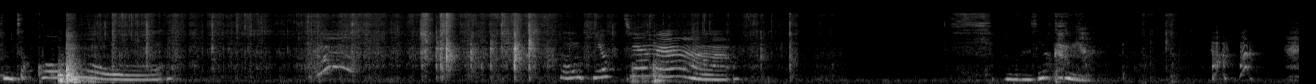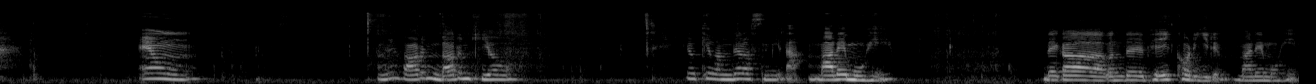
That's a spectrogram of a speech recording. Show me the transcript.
진짜 커. 너무 귀엽지 않아? 뭔가 내 생각한 게 아닌데. 에옹. 아니, 나름, 나름 귀여워. 이렇게 만들었습니다. 마레모헤. 내가 만든 베이커리 이름, 마레모헤.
